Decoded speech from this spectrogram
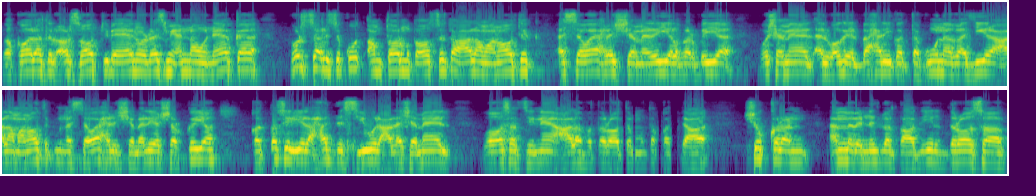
وقالت الأرصاد في بيان رسمي أن هناك فرصة لسقوط أمطار متوسطة على مناطق السواحل الشمالية الغربية وشمال الوجه البحري. قد تكون غزيرة على مناطق من السواحل الشمالية الشرقية. قد تصل إلى حد السيول على شمال ووسط سيناء على فترات متقطعة. شكرا. أما بالنسبة لتعطيل الدراسة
